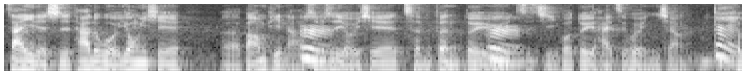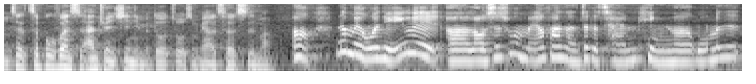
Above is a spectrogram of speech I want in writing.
在意的是，她如果用一些呃保养品啊，嗯、是不是有一些成分对于自己或对于孩子会有影响？对、嗯，这这部分是安全性，你们都有做什么样的测试吗？哦，那没有问题，因为呃，老实说，我们要发展这个产品呢，我们。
